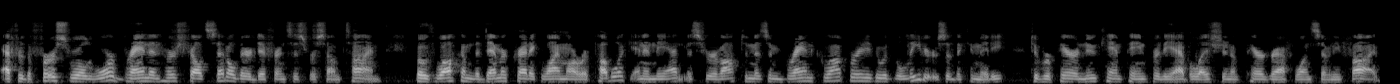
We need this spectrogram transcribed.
After the First World War, Brand and Hirschfeld settled their differences for some time. Both welcomed the democratic Weimar Republic, and in the atmosphere of optimism, Brand cooperated with the leaders of the committee to prepare a new campaign for the abolition of paragraph 175.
